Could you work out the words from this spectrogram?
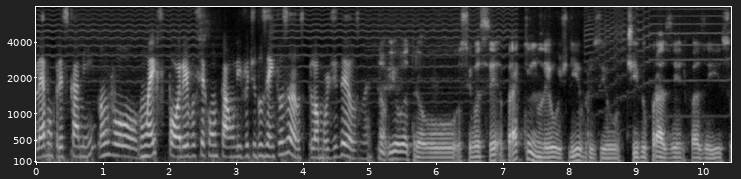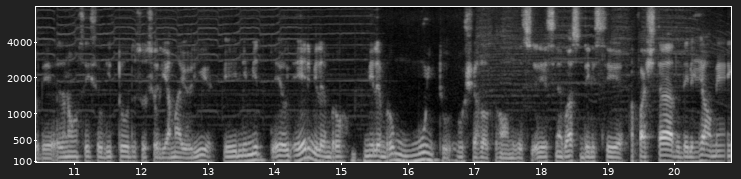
levam pra esse caminho. Não vou. Não é spoiler você contar um livro de 200 anos, pelo amor de Deus, né? Não, e outra, o, se você, para quem leu os livros, eu tive o prazer de fazer isso. Eu não sei se eu li todos ou se eu li a maioria. Ele me, eu- ele me lembrou, me lembrou muito o Sherlock Holmes. Esse, esse negócio dele ser afastado, dele realmente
